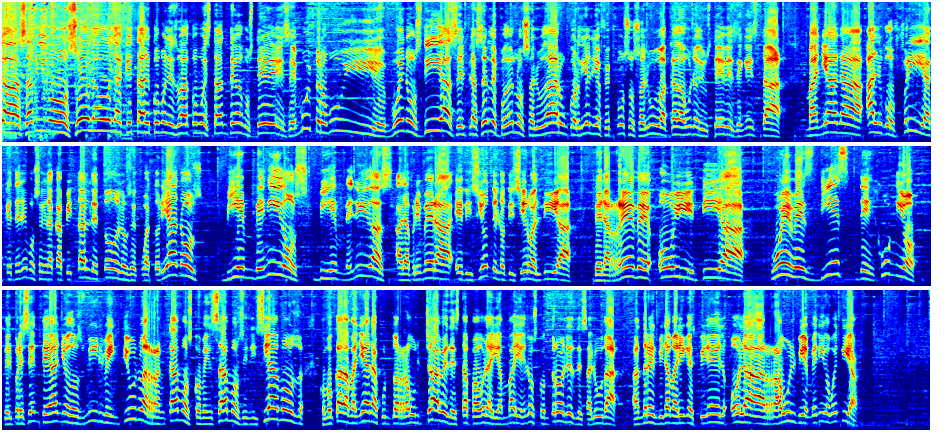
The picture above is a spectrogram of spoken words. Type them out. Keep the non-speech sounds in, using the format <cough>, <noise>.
Amigos, hola, hola, ¿qué tal? ¿Cómo les va? ¿Cómo están? Tengan ustedes eh, muy, pero muy eh, buenos días. El placer de poderlos saludar. Un cordial y afectuoso saludo a cada uno de ustedes en esta mañana algo fría que tenemos en la capital de todos los ecuatorianos. Bienvenidos, bienvenidas a la primera edición del Noticiero al Día de la Red. Hoy día jueves 10 de junio del presente año 2021. Arrancamos, comenzamos, iniciamos, como cada mañana, junto a Raúl Chávez, está Paola Yambay en los controles, le saluda Andrés Vilamarín Espinel. Hola Raúl, bienvenido, buen día.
